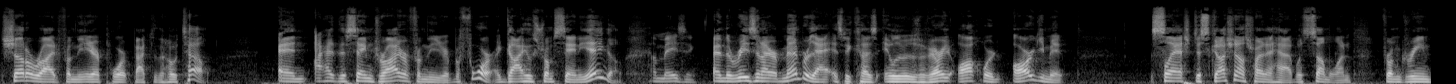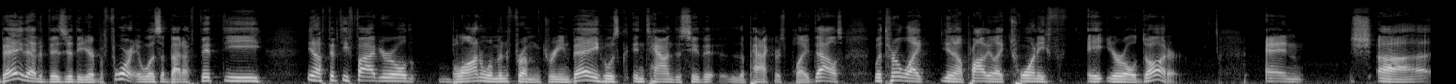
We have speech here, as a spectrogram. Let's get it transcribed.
shuttle ride from the airport back to the hotel, and I had the same driver from the year before, a guy who's from San Diego. amazing. And the reason I remember that is because it was a very awkward argument slash discussion I was trying to have with someone from Green Bay that had visited the year before. It was about a fifty, you know, fifty five year old blonde woman from Green Bay who was in town to see the the Packers play Dallas with her like you know probably like twenty eight year old daughter, and. Uh,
